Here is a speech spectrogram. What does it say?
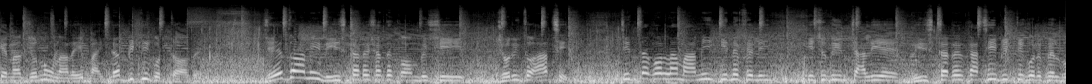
কেনার জন্য ওনার এই বাইকটা বিক্রি করতে হবে। যেহেতু আমি রিস্টার্টের সাথে কম বেশি জড়িত আছি, চিন্তা করলাম আমি কিনে ফেলি, কিছুদিন চালিয়ে রিস্টার্টের কাছেই বিক্রি করে ফেলব।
